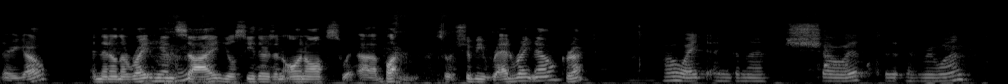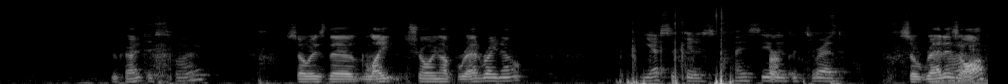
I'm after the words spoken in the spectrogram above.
There you go. And then on the right hand Mhm. side, you'll see there's an on-off uh, button. So it should be red right now, correct? Oh wait, I'm gonna show it to everyone. Okay. This one. So is the light showing up red right now? Yes, it is. I see Perfect. that it's red. So red is off,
